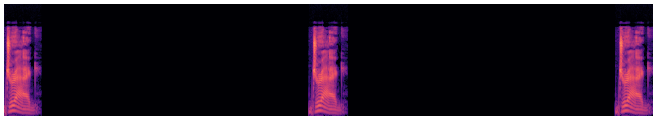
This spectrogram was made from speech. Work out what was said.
Drag. Drag. Drag.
